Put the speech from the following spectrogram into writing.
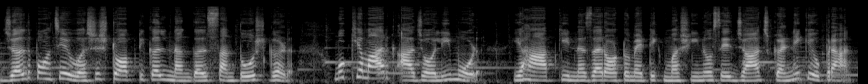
जल्द पहुँचे वशिष्ठ ऑप्टिकल नंगल संतोषगढ़। मुख्य मार्ग आजौली मोड़। यहाँ आपकी नज़र ऑटोमेटिक मशीनों से जाँच करने के उपरांत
